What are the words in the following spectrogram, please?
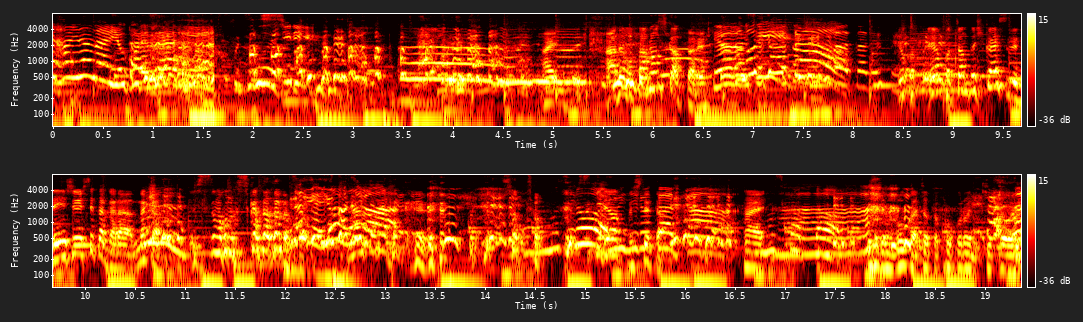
入らないよこれ ずっしり はい、あ、でも楽しかったね。いや楽しかった。ですよかった。やっぱちゃんと控室で練習してたからなんか質問の仕方とか。さいやよかったなんとなくちょっと面スキルア白い。ップしてた面白かった。はい。楽しかった。でも僕はちょっと心に傷を負い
